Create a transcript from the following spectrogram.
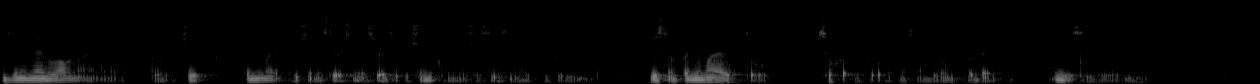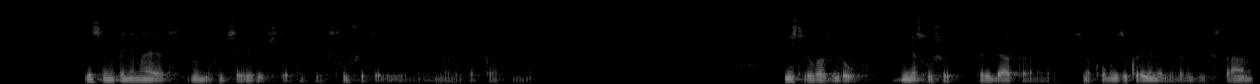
для меня главное, что человек понимает причинно-следственные связи, почему к нему сейчас есть негатив или нет. Если он понимает, то все хорошо. На самом деле он тогда не заслуживает негатива. Если не понимает, ну, мне хочется верить, что таких слушателей у моего подкаста нет. Если у вас вдруг, меня слушают ребята, знакомые из Украины или других стран,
